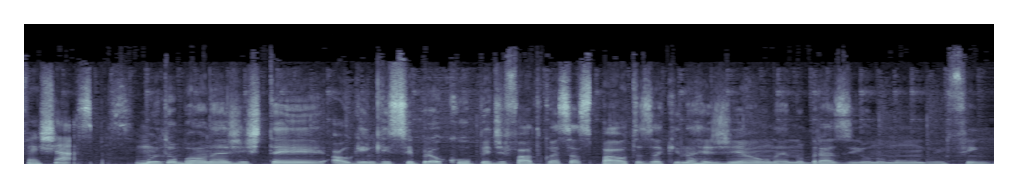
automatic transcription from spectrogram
Fecha aspas. Muito bom, né? A gente ter alguém que se preocupe de fato com essas pautas aqui na região, né? No Brasil, no mundo, enfim.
